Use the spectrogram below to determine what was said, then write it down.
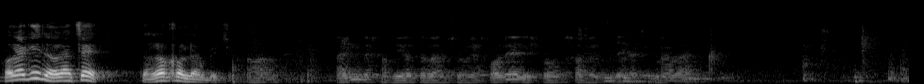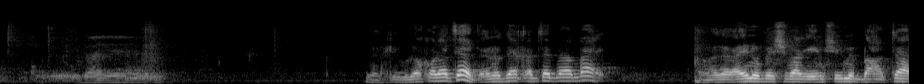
יכול להגיד לו לצאת, אתה לא יכול להרביץ לו. אה, היינו בחביות אבל שהוא יכול לשבור את החביות כדי לצאת מהבית. אולי... כי הוא לא יכול לצאת, אין לו דרך לצאת מהבית. אבל ראינו בשברים שאם היא בעטה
